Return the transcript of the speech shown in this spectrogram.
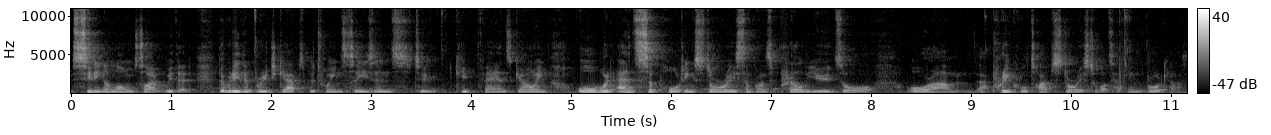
sitting alongside with it that would either bridge gaps between seasons to keep fans going or would add supporting stories, sometimes preludes or, or um, prequel type stories to what's happening in broadcast.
